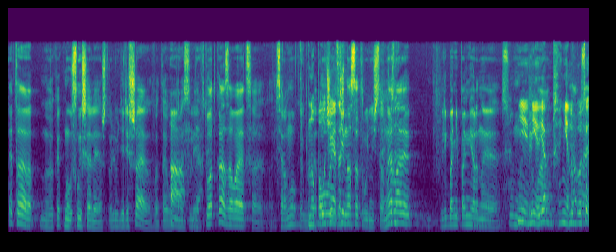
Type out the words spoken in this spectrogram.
Это, как мы услышали, что люди решают в этой А, отрасли. да. Кто отказывается, все равно как бы Но готовы получается, идти что- на сотрудничество. Наверное, либо непомерные суммы, Не, не, либо я- не, ну, просто-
